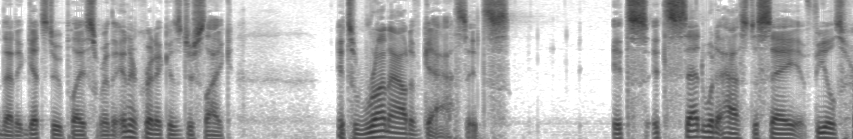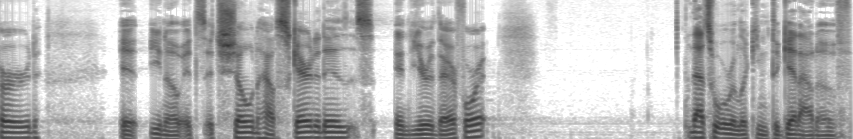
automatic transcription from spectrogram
that it gets to a place where the inner critic is just like it's run out of gas. It's it's it's said what it has to say. It feels heard. It you know it's it's shown how scared it is and you're there for it. That's what we're looking to get out of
